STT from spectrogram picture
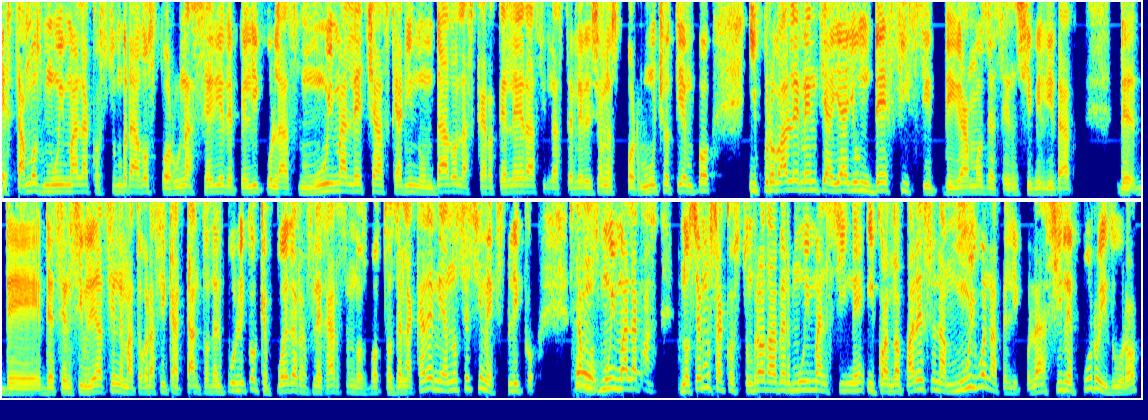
estamos muy mal acostumbrados por una serie de películas muy mal hechas que han inundado las carteleras y las televisiones por mucho tiempo y probablemente ahí hay un déficit, digamos, de sensibilidad, de, sensibilidad cinematográfica tanto del público que puede reflejarse en los votos de la academia. No sé si me explico. Estamos muy mal, nos hemos acostumbrado a ver muy mal cine y cuando aparece una muy buena película, cine puro y duro,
